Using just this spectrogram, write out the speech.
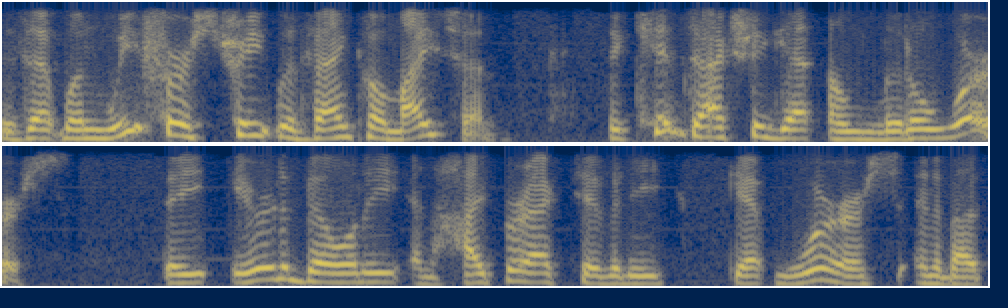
is that when we first treat with vancomycin, the kids actually get a little worse. The irritability and hyperactivity get worse in about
